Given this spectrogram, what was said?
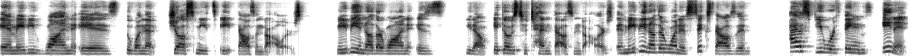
And maybe one is the one that just meets $8,000. Maybe another one is, you know, it goes to $10,000. And maybe another one is 6,000 has fewer things in it,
